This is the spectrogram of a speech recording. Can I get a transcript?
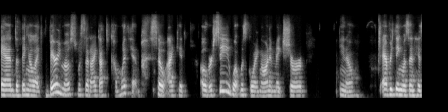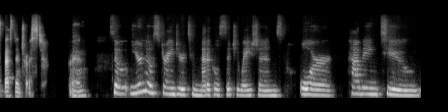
and the thing I liked very most was that I got to come with him so I could oversee what was going on and make sure you know, everything was in his best interest. And so you're no stranger to medical situations or having to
